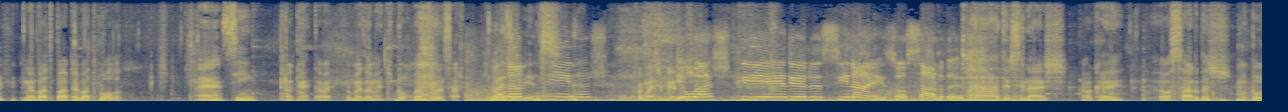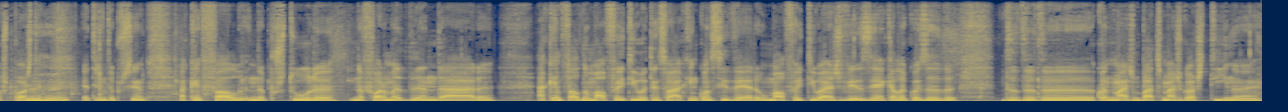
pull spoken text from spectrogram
Não é bate-papo, é bate-bola. Sim. Ok, está bem, foi mais ou menos. Bom, vamos avançar. Mais ou menos. meninos. Foi mais ou menos. Eu acho que é ter sinais ou sardas. Ah, ter sinais. Ok. Ou sardas, uma boa resposta. Uhum. É 30%. Há quem fale na postura, na forma de andar. Há quem fale no mau feitio. Atenção, há quem considere o mau feitio às vezes é aquela coisa de. de, de- de- quanto mais me bates, mais gosto de ti, não é?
